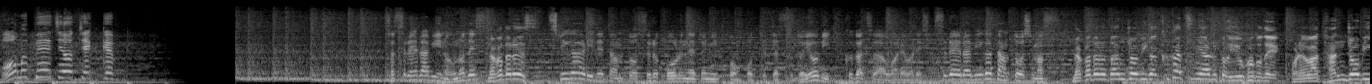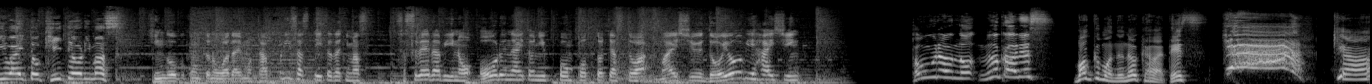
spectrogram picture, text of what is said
ホームページをチェックさすらいラビーの宇野です。中田です。月替わりで担当する「オールナイトニッポン」ポッドキャスト土曜日。9月は我々さすらいラビーが担当します。中田の誕生日が9月にあるということでこれは誕生日祝いと聞いております。キングオブコントの話題もたっぷりさせていただきます。さすらいラビーの「オールナイトニッポン」ポッドキャストは毎週土曜日配信。トム・ブラウンの布川です。僕も布川です。キャー！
